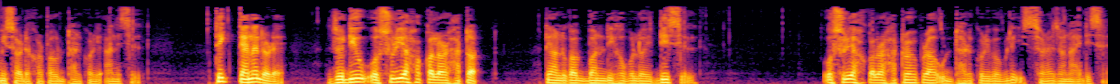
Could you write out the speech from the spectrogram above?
মিছৰ দেশৰ পৰা উদ্ধাৰ কৰি আনিছিল। ঠিক তেনেদৰে যদিও অচুৰীয়াসকলৰ হাতত তেওঁলোকক বন্দী হবলৈ দিছিল অচুৰীয়াসকলৰ হাতৰ পৰা উদ্ধাৰ কৰিব বুলি ঈশ্বৰে জনাই দিছে।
